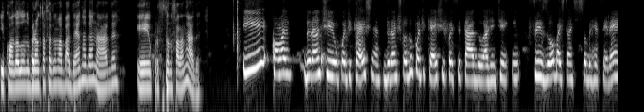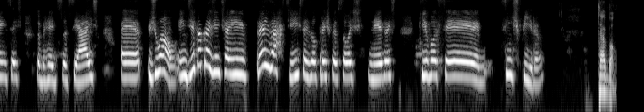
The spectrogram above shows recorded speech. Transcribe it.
E quando o aluno branco está fazendo uma baderna danada, e o professor não fala nada. E como durante o podcast, né, durante todo o podcast foi citado, a gente frisou bastante sobre referências, sobre redes sociais. É, João, indica para a gente aí três artistas ou três pessoas negras que você se inspira? Tá bom.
